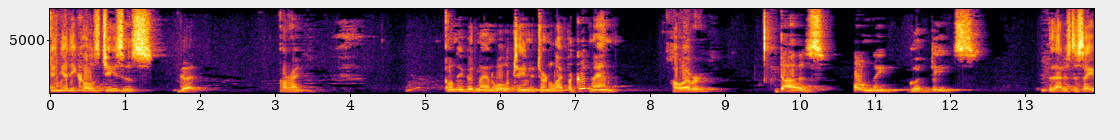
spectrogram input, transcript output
And yet he calls Jesus good. All right? Only a good man will obtain eternal life. A good man, however, does only good deeds. That is to say,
